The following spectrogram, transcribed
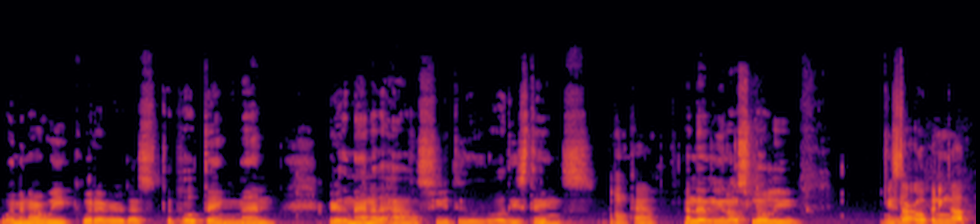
women are weak. Whatever. That's the whole thing. Men, you're the man of the house. You do all these things, Okay, and then you know, slowly you start opening up.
